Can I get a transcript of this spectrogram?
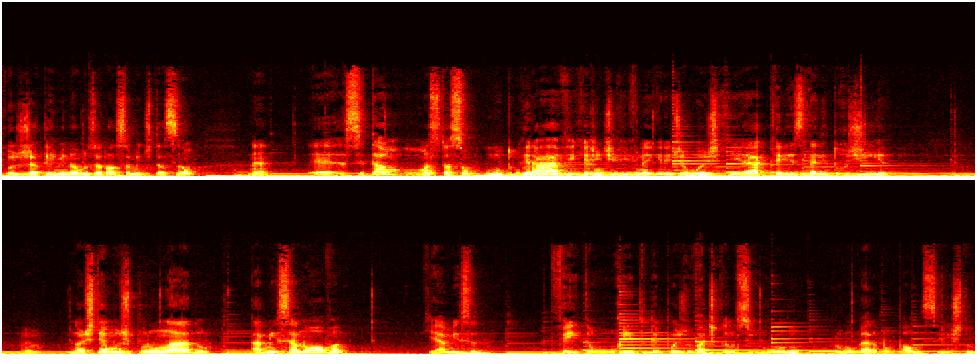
que hoje já terminamos a nossa meditação, né? É, citar uma situação muito grave que a gente vive na igreja hoje, que é a crise da liturgia. Né? Nós temos, por um lado, a missa nova, que é a missa feita, o rito depois do Vaticano II, promulgada por Paulo VI,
